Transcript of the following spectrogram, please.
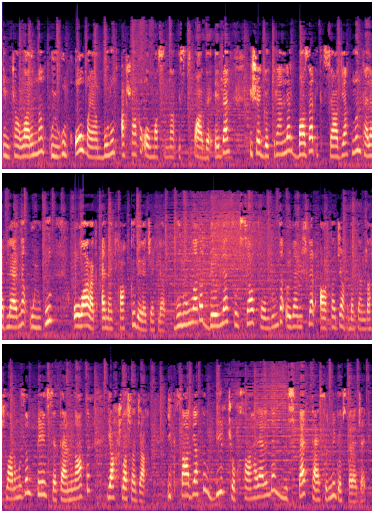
imkanlarından uyğun olmayan bunun aşağı olmasından istifadə edən işə götürənlər bazar iqtisadiyyatının tələblərinə uyğun olaraq əmək haqqı verəcəklər. Bununla da dövlət sosial fondunda ödənişlər artacaq, vətəndaşlarımızın pensiya təminatı yaxşılaşacaq. İqtisadiyyatın bir çox sahələrində müsbət təsirini göstərəcək.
